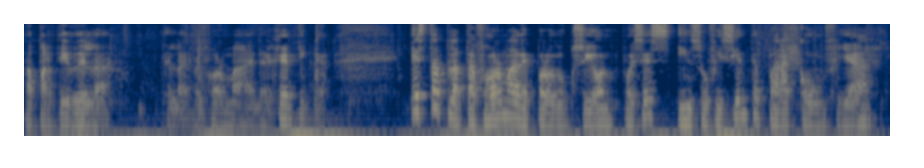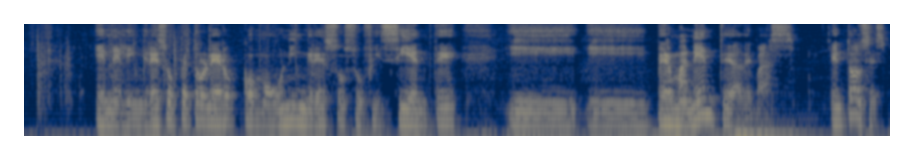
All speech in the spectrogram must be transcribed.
A partir de la, de la reforma energética. Esta plataforma de producción pues es insuficiente para confiar en el ingreso petrolero como un ingreso suficiente y, permanente además. Entonces,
